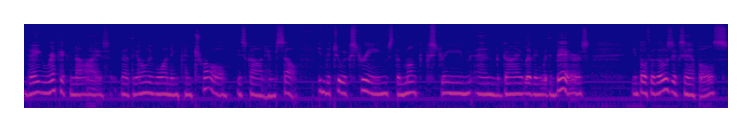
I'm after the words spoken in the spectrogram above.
They recognize that the only one in control is God Himself. In the two extremes, the monk extreme and the guy living with bears, in both of those examples,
